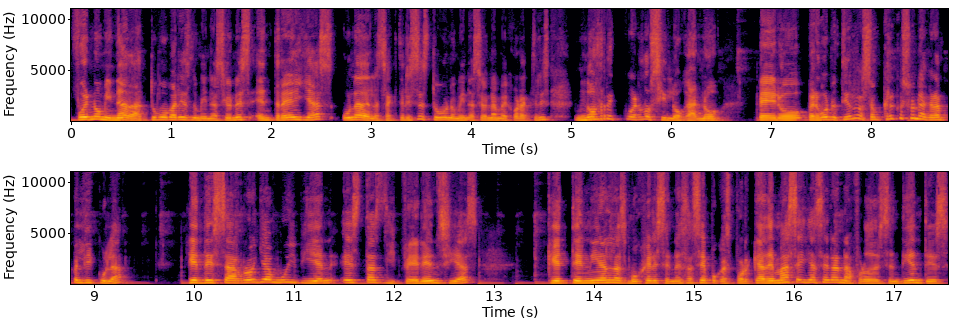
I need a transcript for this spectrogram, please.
fue nominada, tuvo varias nominaciones, entre ellas, una de las actrices tuvo nominación a Mejor Actriz. No recuerdo si lo ganó, pero, pero bueno, tienes razón, creo que es una gran película que desarrolla muy bien estas diferencias que tenían las mujeres en esas épocas, porque además ellas eran afrodescendientes.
